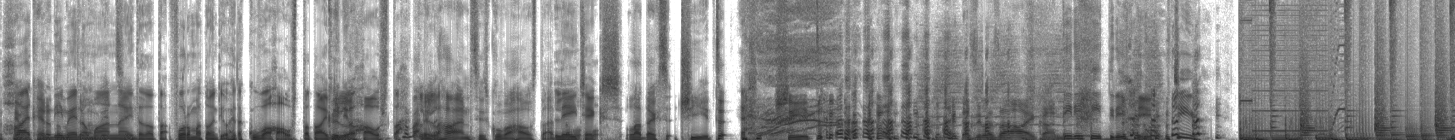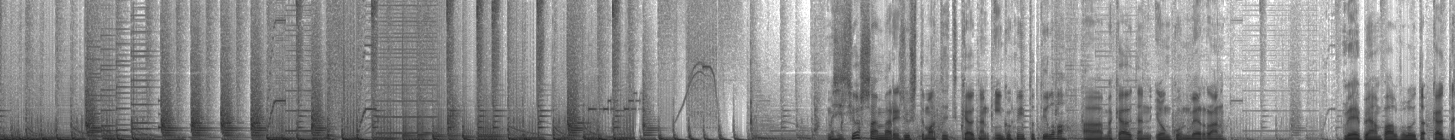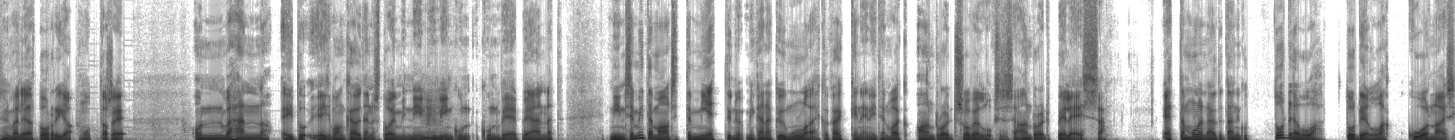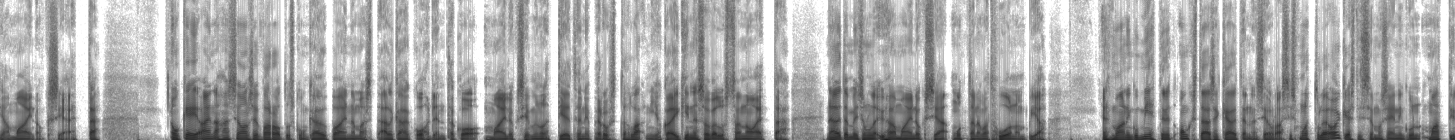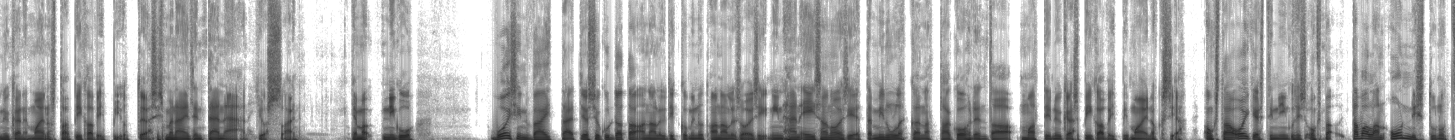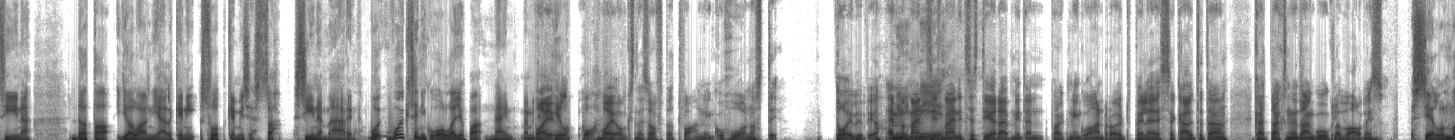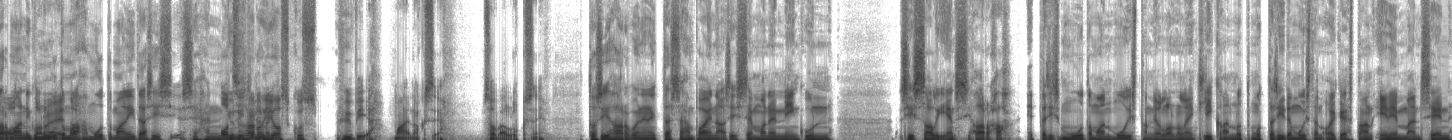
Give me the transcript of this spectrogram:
haet, haet nimenomaan näitä tota, formatointiohjeita kuvahausta tai Kyllä. videohausta. No välillä haen siis kuvahausta. Että Latex. Latex cheat. Sheet. mitä sillä saa aikaan? Mä siis jossain määrin systemaattisesti käytän inkognito-tilaa. Ää, mä käytän jonkun verran VPN-palveluita. Käyttäisin välillä Toria, mutta se on vähän, ei, to, ei vaan käytännössä toimi niin mm. hyvin kuin, kuin VPN. Niin se, mitä mä oon sitten miettinyt, mikä näkyy mulla ehkä kaikkein eniten vaikka Android-sovelluksissa ja Android-peleissä, että mulle näytetään niin todella, todella kuonaisia mainoksia, että – okei, ainahan se on se varoitus, kun käy painamassa, että älkää kohdentako mainoksia minulle tietojeni perusteella, niin joka ikinen sovellus sanoo, että näytämme sinulle yhä mainoksia, mutta ne ovat huonompia. Ja mä oon niin miettinyt, onko tämä se käytännön seura. Siis mulle tulee oikeasti semmoisia, niin kuin Matti Nykänen mainostaa pikavippijuttuja. Siis mä näin sen tänään jossain. Ja mä niin kuin, voisin väittää, että jos joku data-analyytikko minut analysoisi, niin hän ei sanoisi, että minulle kannattaa kohdentaa Matti Nykäs pikavippimainoksia. Onko tämä oikeasti, niin kuin, siis onko mä tavallaan onnistunut siinä data-jalanjälkeni sotkemisessa siinä määrin? Voiko se niin kuin olla jopa näin vai, helppoa? Vai onko ne softat vaan niin kuin huonosti toimivia. En, niin, mä, en, niin. siis, mä en itse asiassa tiedä, että miten vaikka niin kuin Android-peleissä käytetään. Käyttääkö ne jotain Google valmis? Siellä on varmaan niin kuin muutama, muutama niitä, siis sehän... Oletko saanut joskus hyviä mainoksia sovelluksiin? Tosi harvoin, ja nyt tässähän painaa siis semmoinen niin kuin, siis salienssiharha, että siis muutaman muistan, jolloin olen klikannut, mutta siitä muistan oikeastaan enemmän sen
